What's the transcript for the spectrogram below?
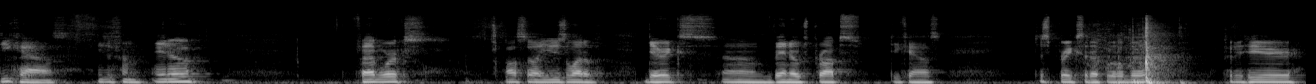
decals. These are from Aedo Fabworks. Also, I use a lot of Derek's um, Van Oaks props decals. Just breaks it up a little bit. Put it here,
